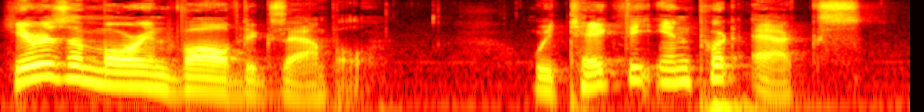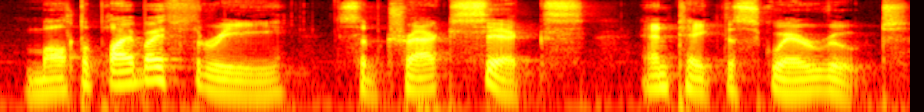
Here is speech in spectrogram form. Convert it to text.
Here is a more involved example. We take the input x, multiply by 3, subtract 6, and take the square root.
